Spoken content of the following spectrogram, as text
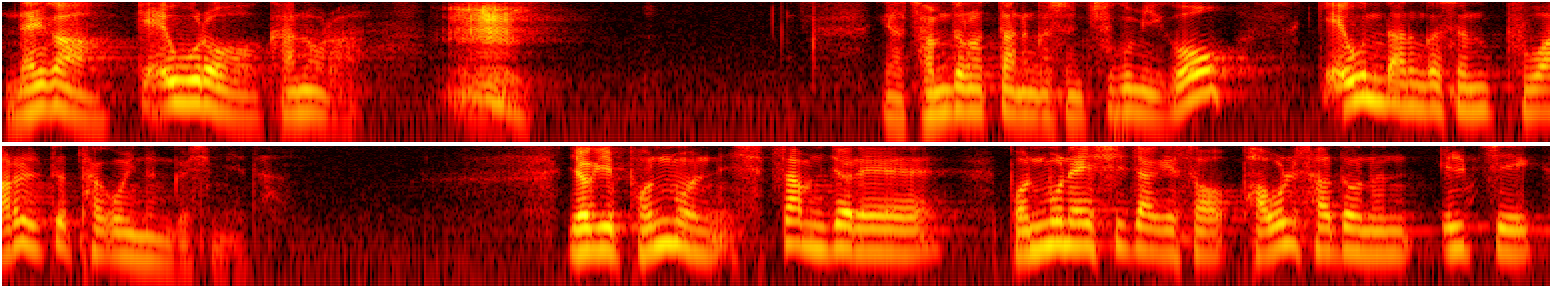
내가 깨우러 가노라. 잠들었다는 것은 죽음이고 깨운다는 것은 부활을 뜻하고 있는 것입니다. 여기 본문 13절에 본문의 시작에서 바울 사도는 일찍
